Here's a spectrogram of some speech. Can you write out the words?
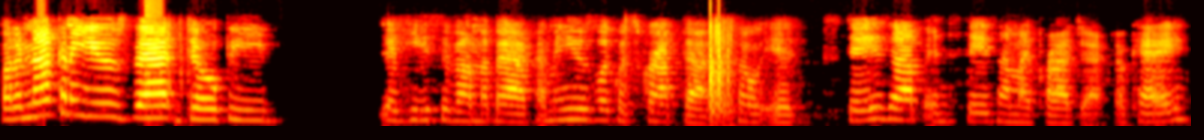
But I'm not going to use that dopey adhesive on the back. I'm going to use liquid scrap dot so it stays up and stays on my project, okay?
